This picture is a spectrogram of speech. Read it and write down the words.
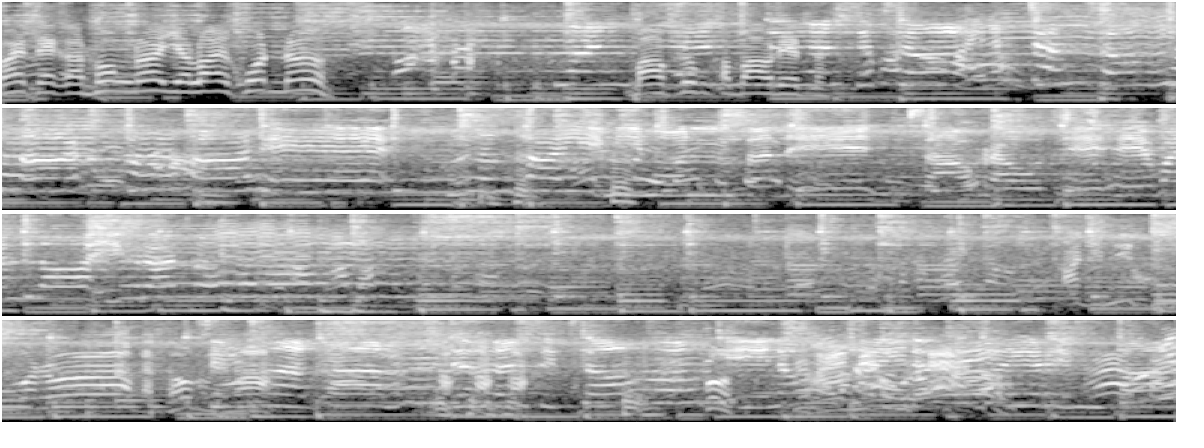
ร้อยแต่กระทงเด้ออย่าร้อยคนเด้อเบาเกึมกับเบาเด็ดนะมีมนต์ สิสิบมาห้าคำเดือนสิบสองพี่น้องไทยได้ริมฟ้าแม่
